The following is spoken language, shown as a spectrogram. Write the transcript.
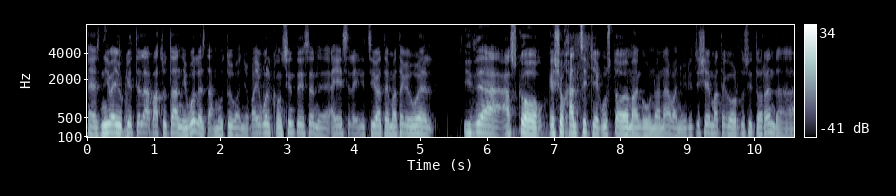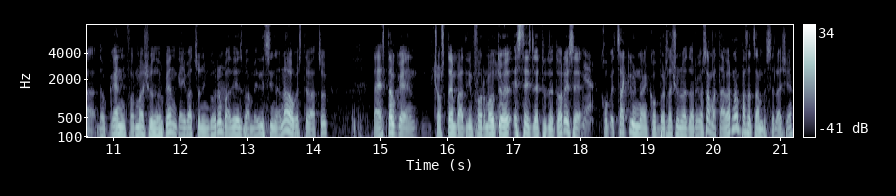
Ez, ni bai ukietela batzutan, igual ez da mutu, baina bai igual konsiente izen, eh, aia izela iritzi bat emateko igual idea asko gexo jantzitxe guztu emango unana, baina iritzi emateko ordu zitorren, da dauken informazio dauken, gai batzun ingurun, badiez, ba, medizina, no, beste batzuk. Da ez dauken txosten bat informautu, ez da izletut etorri, ze, yeah. ez zaki unan konversazio bat etorri gozan, ba, tabernan pasatzen bezala, xe.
